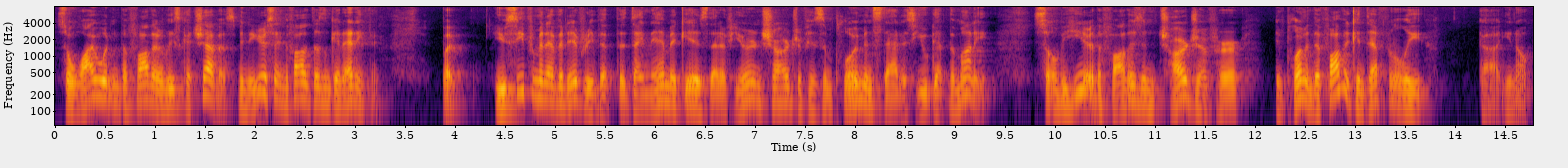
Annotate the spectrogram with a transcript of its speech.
So why wouldn't the father at least get Sheves? Meaning you're saying the father doesn't get anything. But you see from an Eved Ivri that the dynamic is that if you're in charge of his employment status, you get the money. So over here, the father's in charge of her employment. The father can definitely, uh, you know,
